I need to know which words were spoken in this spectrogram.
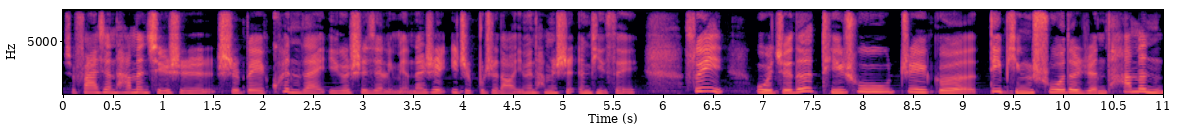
就发现他们其实是被困在一个世界里面，但是一直不知道，因为他们是 NPC。所以我觉得提出这个地平说的人，他们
